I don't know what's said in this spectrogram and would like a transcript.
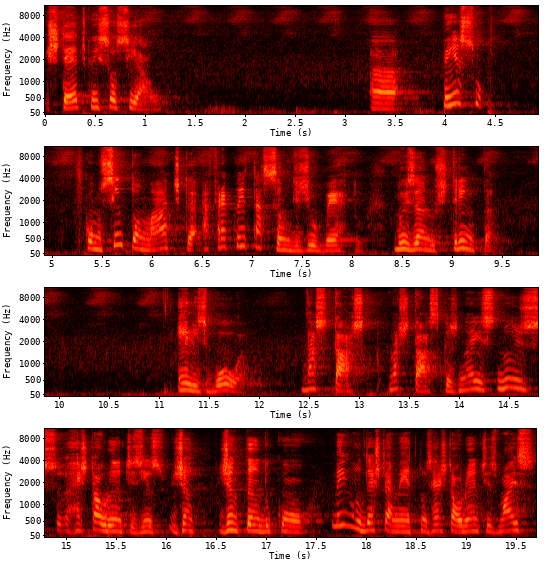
estético e social. Ah, penso como sintomática a frequentação de Gilberto nos anos 30 em Lisboa, nas, tas nas tascas, nas, nos restaurantes, jantando com, bem modestamente, nos restaurantes mais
